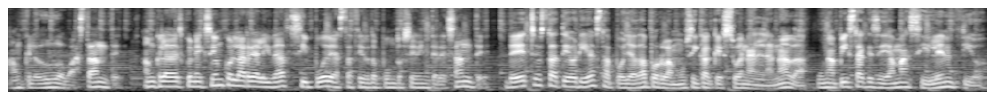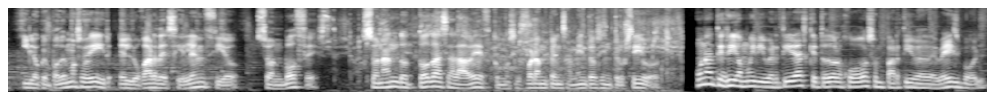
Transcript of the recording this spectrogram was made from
aunque lo dudo bastante. Aunque la desconexión con la realidad sí puede hasta cierto punto ser interesante. De hecho, esta teoría está apoyada por la música que suena en la nada, una pista que se llama silencio, y lo que podemos oír en lugar de silencio son voces, sonando todas a la vez como si fueran pensamientos intrusivos. Una teoría muy divertida es que todo el juego es un partido de béisbol,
